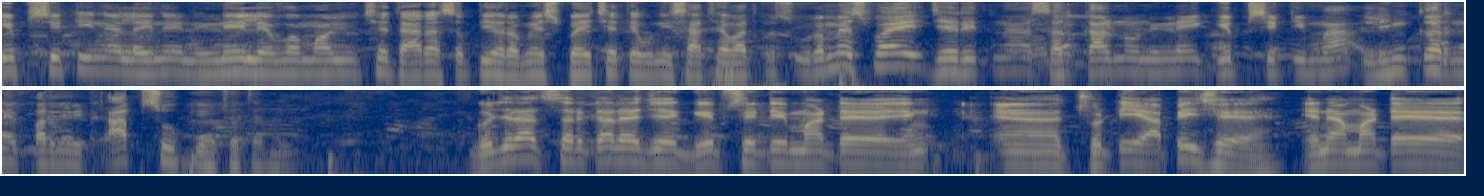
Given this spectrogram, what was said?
ગિફ્ટ સિટીને લઈને નિર્ણય લેવામાં આવ્યો છે. ધારાસભ્ય રમેશભાઈ છે તેઓની સાથે વાત કરશું. રમેશભાઈ, જે રીતના સરકારનો નિર્ણય ગિફ્ટ લિંકરને પરમિટ, આપ શું કહો છો તમે? ગુજરાત સરકારે જે ગિફ્ટ સિટી માટે છૂટી આપી છે, એના માટે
